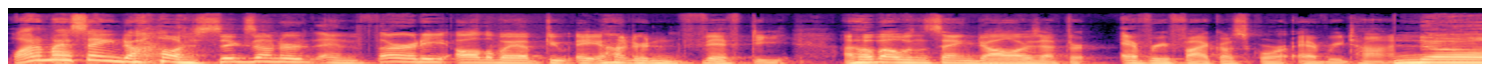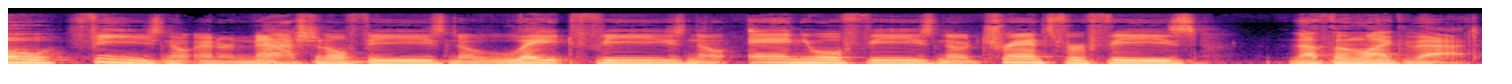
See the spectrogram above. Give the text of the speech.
Why am I saying dollars? 630 all the way up to 850. I hope I wasn't saying dollars after every FICO score every time. No fees, no international fees, no late fees, no annual fees, no transfer fees. Nothing like that.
